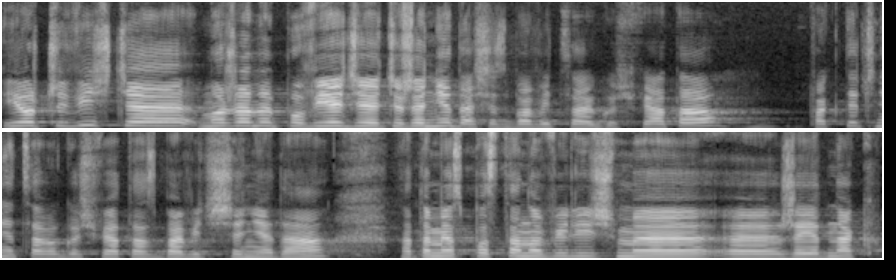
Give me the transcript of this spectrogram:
E, I oczywiście możemy powiedzieć, że nie da się zbawić całego świata. Faktycznie całego świata zbawić się nie da. Natomiast postanowiliśmy, e, że jednak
